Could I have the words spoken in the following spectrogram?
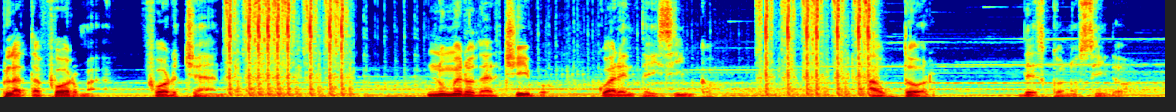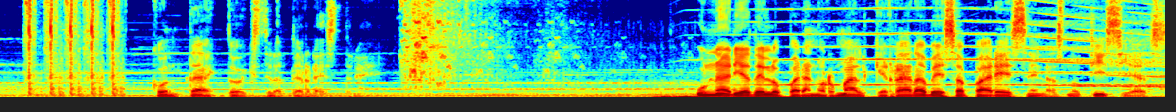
Plataforma 4chan. Número de archivo 45. Autor desconocido. Contacto extraterrestre. Un área de lo paranormal que rara vez aparece en las noticias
